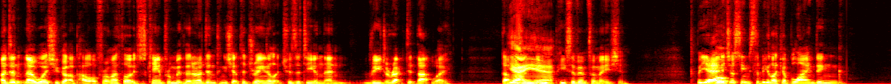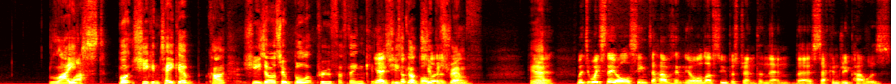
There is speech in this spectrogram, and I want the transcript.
I didn't know where she got her power from. I thought it just came from within her. I didn't think she had to drain electricity and then redirect it that way. That Yeah, was a yeah. new piece of information. But yeah, But- it just seems to be like a blinding Light, blast. But she can take a. Can't, she's also bulletproof, I think. Yeah, and she she's took got super as well. strength. Yeah. Yeah. Which, which they all seem to have. I think they all have super strength and then their secondary powers.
